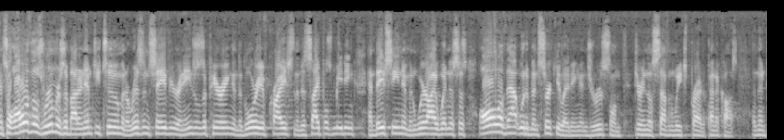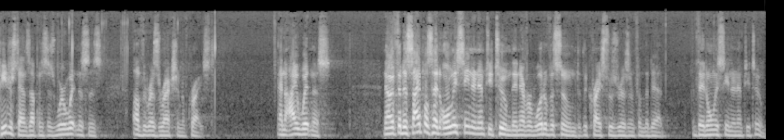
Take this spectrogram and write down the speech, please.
And so all of those rumors about an empty tomb and a risen Savior and angels appearing and the glory of Christ and the disciples meeting and they've seen him and we're eyewitnesses, all of that would have been circulating in Jerusalem during those seven weeks prior to Pentecost. And then Peter stands up and says, We're witnesses of the resurrection of Christ. An eyewitness. Now, if the disciples had only seen an empty tomb, they never would have assumed that Christ was risen from the dead. If they'd only seen an empty tomb.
